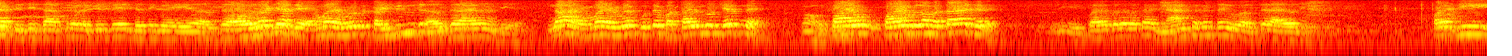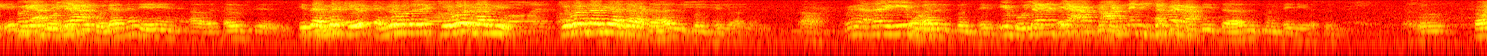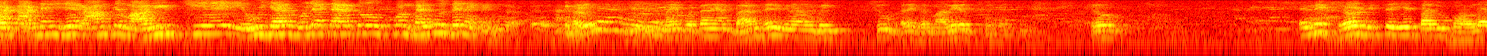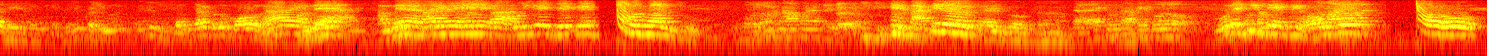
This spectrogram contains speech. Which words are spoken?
લખ્યું તે જતી ગઈ. એ ક્યાં છે એમાં એમણે તો કહી દીધું છે. અવસર આવ્યો નથી ના એમાં એમણે પોતે બતાવ્યું તો છે જ ને ઉપાયો ઉપાયો બધા બતાવ્યા છે ને ઉપાયો બધા બતાવે. જ્ઞાન પ્રગટ થયું અવસર આવ્યો નહીં કેવળ જ્ઞાનની કેવળ જ્ઞાનની આધાર ઉત્પન્ન થયેલું આ. સહજ ઉત્પન્ન થયેલું. એ બોલ્યા નથી, આ. સહજ ઉત્પન્ન થયેલી વસ્તુ. વિશે રામ કે મહાવીર છીએ એવું જયારે બોલ્યા ત્યારે તો ઉત્પન્ન થયું છે ને કઈ? પોતાને આમ ભાન થયું કે હું શું ખરેખર મહાવીર જ છું. એમની દ્રઢ નિશ્ચય એ જ બાજુ ભાવના છે. બીજું કશું બીજું સંસાર બધો મોળો અમે અમે બોલીએ છીએ કે ભગવાન છું. બાકી રહ્યો બોલે? ઓહો,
